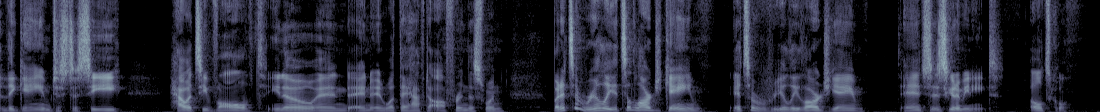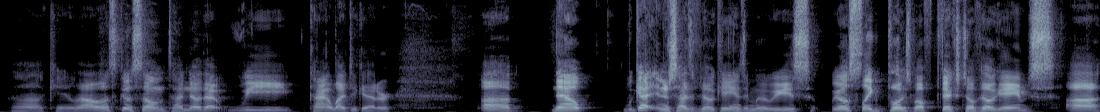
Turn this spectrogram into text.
the game just to see how it's evolved, you know, and, and, and what they have to offer in this one. But it's a really, it's a large game. It's a really large game, and it's, it's to be neat. Old school. Okay, now let's go some I know that we kind of like together. Uh, now we got insights of video games and movies. We also like books about fictional video games. Uh,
